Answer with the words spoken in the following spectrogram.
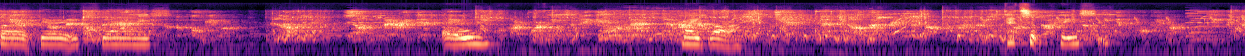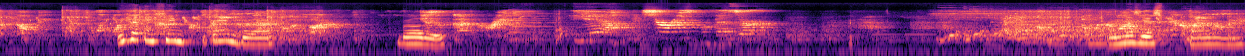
but there is flies. Oh my gosh. That's so crazy. We have the same thing, bro. Brother. Almost just fun.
